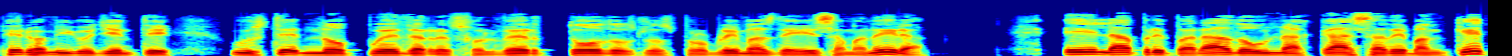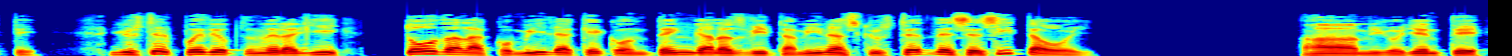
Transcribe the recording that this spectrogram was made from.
Pero, amigo oyente, usted no puede resolver todos los problemas de esa manera. Él ha preparado una casa de banquete, y usted puede obtener allí toda la comida que contenga las vitaminas que usted necesita hoy. Ah, amigo oyente,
